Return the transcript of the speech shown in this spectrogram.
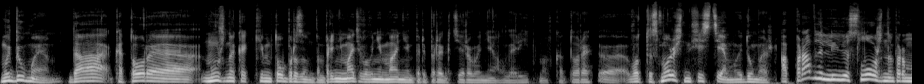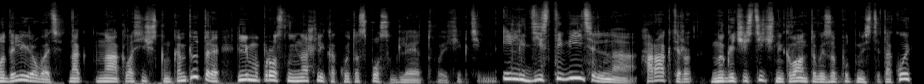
мы думаем, да, которые нужно каким-то образом там принимать во внимание при проектировании алгоритмов, которые... Э, вот ты смотришь на систему и думаешь, а правда ли ее сложно промоделировать на, на классическом компьютере, или мы просто не нашли какой-то способ для этого эффективный? Или действительно характер многочастичной квантовой запутанности такой,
